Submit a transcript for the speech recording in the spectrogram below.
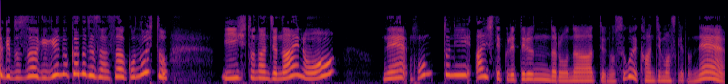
だけどさ、ゲゲの彼女さんさ、この人、いい人なんじゃないの？ね、本当に愛してくれてるんだろうなーっていうのをすごい感じますけどね。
